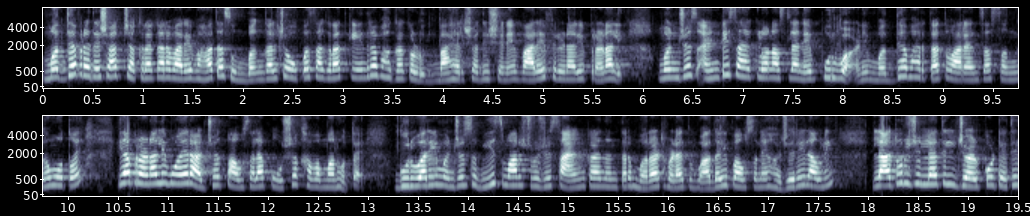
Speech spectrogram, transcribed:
मध्य प्रदेशात चक्राकार वारे वाहत असून बंगालच्या उपसागरात केंद्र भागाकडून बाहेरच्या दिशेने वारे फिरणारी प्रणाली म्हणजेच अँटी सायक्लोन असल्याने पूर्व आणि मध्य भारतात वाऱ्यांचा संगम होतोय. या प्रणालीमुळे राज्यात पावसाला पोषक हवामान होत आहे गुरुवारी म्हणजेच वीस मार्च रोजी सायंकाळनंतर मराठवाड्यात वादळी पावसाने हजेरी लावली. लातूर जिल्ह्यातील जळकोट येथे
